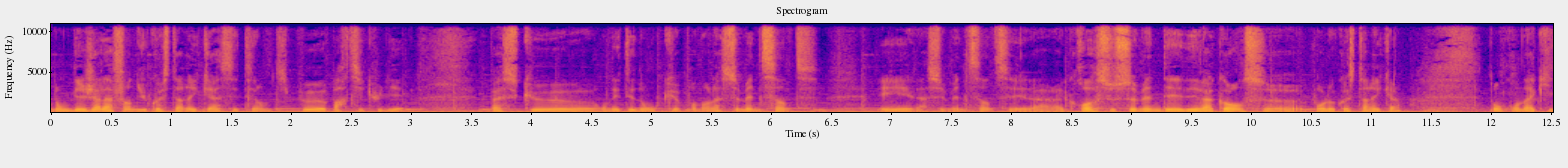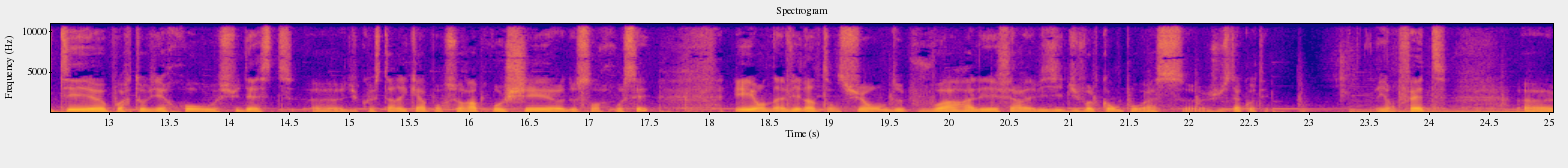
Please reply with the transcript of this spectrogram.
Donc déjà la fin du Costa Rica c'était un petit peu particulier parce que euh, on était donc pendant la semaine sainte et la semaine sainte c'est la, grosse semaine des, vacances euh, pour le Costa Rica. Donc on a quitté euh, Puerto Viejo au sud-est du Costa Rica pour se rapprocher de San José et on avait l'intention de pouvoir aller faire la visite du volcan Poas euh, juste à côté. Et en fait, euh,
